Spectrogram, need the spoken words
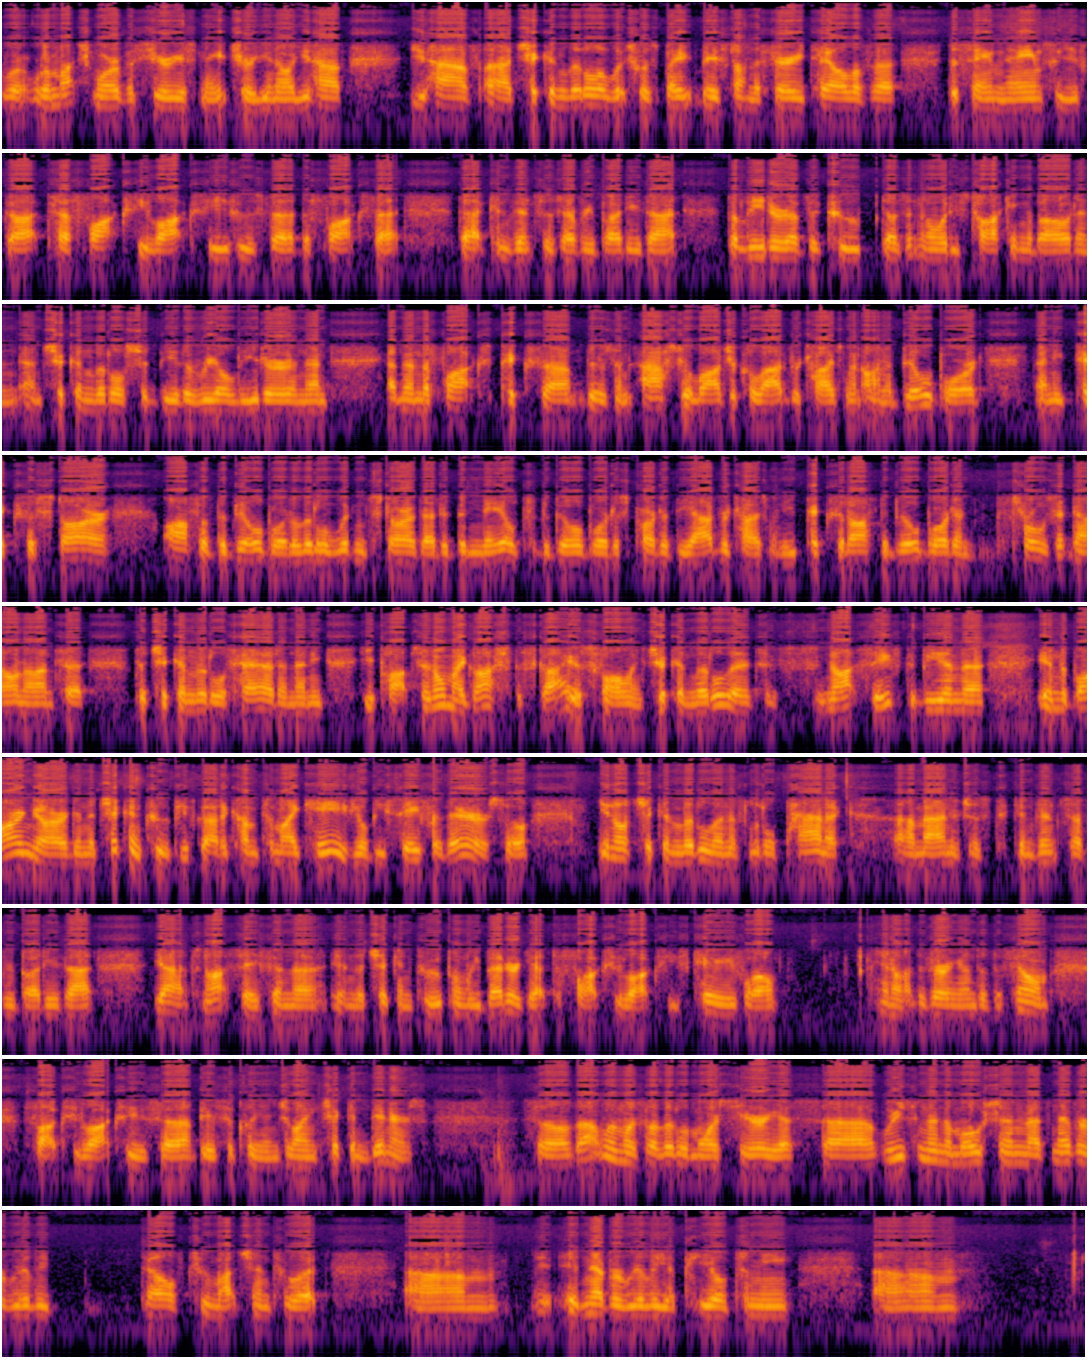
were, were much more of a serious nature. You know, you have you have uh, Chicken Little, which was ba- based on the fairy tale of uh, the same name. So you've got uh, Foxy Loxy, who's the, the fox that, that convinces everybody that the leader of the coop doesn't know what he's talking about, and, and Chicken Little should be the real leader. And then, and then the fox picks. Uh, there's an astrological advertisement on a billboard, and he picks a star off of the billboard, a little wooden star that had been nailed to the billboard as part of the advertisement. He picks it off the billboard and throws it down onto the Chicken Little's head, and then he, he pops in, oh my gosh, the sky is falling, Chicken Little. It's, it's not safe to be in the in the barnyard, in the chicken coop. You've got to come to my cave. You'll be safer there. So, you know, Chicken Little in his little panic uh, manages to convince everybody that, yeah, it's not safe in the in the chicken coop, and we better get to Foxy Loxy's cave. Well, you know, at the very end of the film, Foxy Loxy's uh, basically enjoying chicken dinners. So that one was a little more serious. Uh, Reason and Emotion, I've never really delved too much into it. Um, it, it never really appealed to me. Um,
